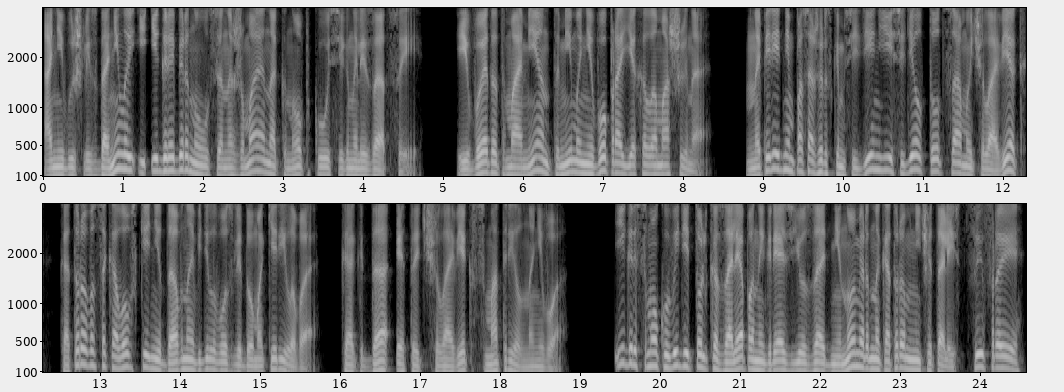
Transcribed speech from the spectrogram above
Они вышли с Данилой, и Игорь обернулся, нажимая на кнопку сигнализации. И в этот момент мимо него проехала машина. На переднем пассажирском сиденье сидел тот самый человек, которого Соколовский недавно видел возле дома Кириллова, когда этот человек смотрел на него. Игорь смог увидеть только заляпанный грязью задний номер, на котором не читались цифры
